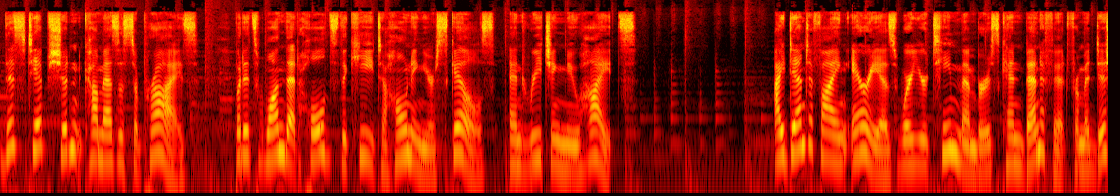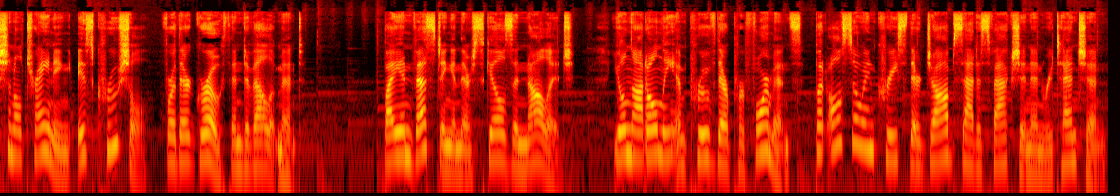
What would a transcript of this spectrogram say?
This tip shouldn't come as a surprise, but it's one that holds the key to honing your skills and reaching new heights. Identifying areas where your team members can benefit from additional training is crucial for their growth and development. By investing in their skills and knowledge, you'll not only improve their performance, but also increase their job satisfaction and retention.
